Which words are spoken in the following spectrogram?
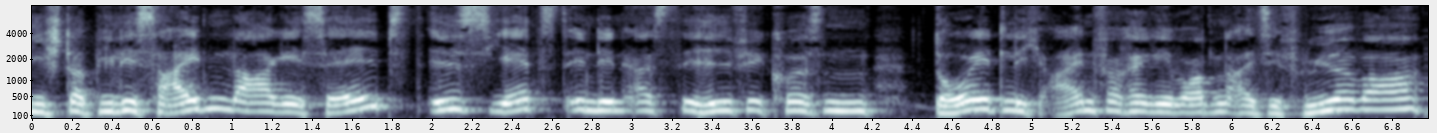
die stabile Seitenlage selbst ist jetzt in den Erste-Hilfe-Kursen deutlich einfacher geworden, als sie früher war.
